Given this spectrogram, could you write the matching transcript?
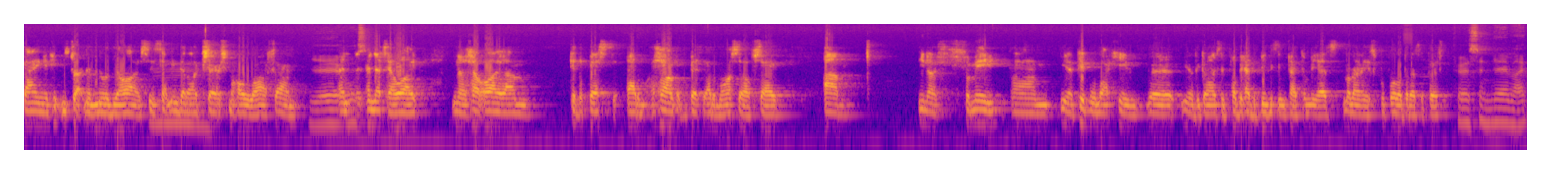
bang and hit you straight in the middle of the eyes is something that I cherish my whole life. Um, yeah, and, awesome. and that's how I, you know, how I um, get the best out of how I get the best out of myself. So, um, you know, for me, um, you know, people like him were, you know, the guys who probably had the biggest impact on me as not only as a footballer but as a person. Person, yeah, mate.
